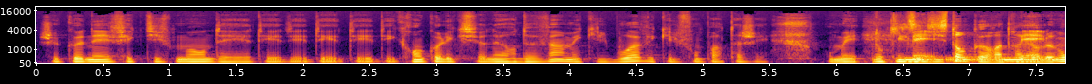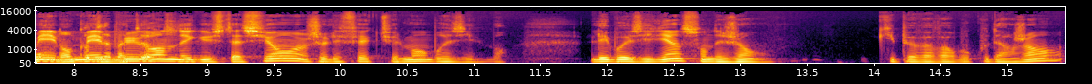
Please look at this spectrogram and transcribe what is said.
je connais effectivement des, des, des, des, grands collectionneurs de vins, mais qu'ils boivent et qu'ils font partager. Bon, mais, Donc ils existent encore à travers le monde. Mais, encore mes plus grandes dégustations, je les fais actuellement au Brésil. Bon. Les Brésiliens sont des gens qui peuvent avoir beaucoup d'argent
